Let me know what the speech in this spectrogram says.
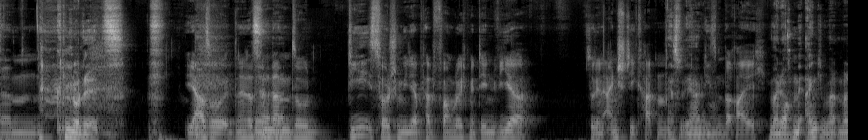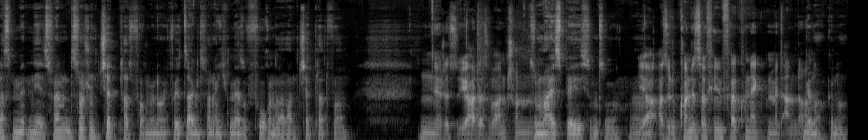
Ähm, Knuddels. ja, so, ne, das Ja, sind dann so die Social-Media-Plattformen, glaube ich, mit denen wir so den Einstieg hatten Das- ja, in genau. diesem Bereich. Waren ja auch mehr, eigentlich, war, war das, nee, das waren, das waren schon Chat-Plattformen, genau. Ich würde sagen, das waren eigentlich mehr so Foren, aber waren Chat-Plattformen. Ne, das, ja, das waren schon. So MySpace und so. ja, also du konntest auf jeden Fall connecten mit anderen. Genau, genau.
